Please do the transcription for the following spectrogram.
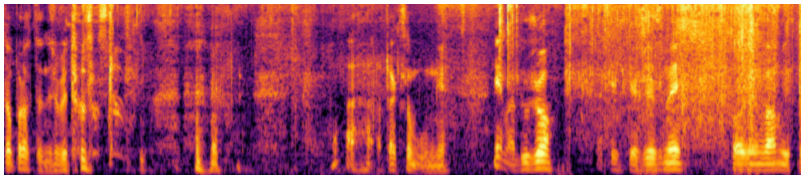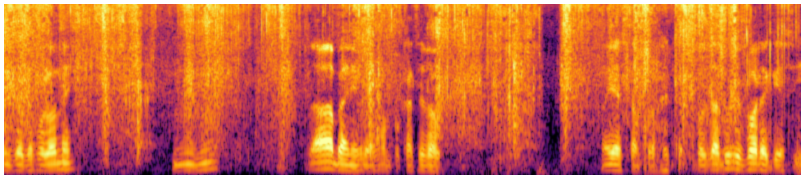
100% żeby to zostawił. A tak są u mnie. Nie ma dużo. Takiej świeżyzny. Powiem Wam, jestem zadowolony. Mhm. Dobra, nie będę Wam pokazywał. No jest tam trochę, bo za duży worek jest i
